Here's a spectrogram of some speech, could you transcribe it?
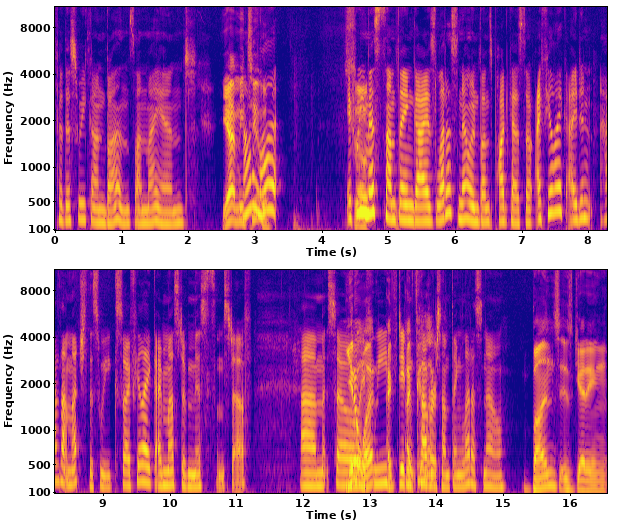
for this week on Bunz on my end. Yeah, me Not too. If So- we missed something, guys, let us know in Bunz Podcast. So I feel like I didn't have that much this week, so I feel like I must have missed some stuff. Um, so You know if what? we I- I didn't feel cover like- something, let us know. Bunz is getting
